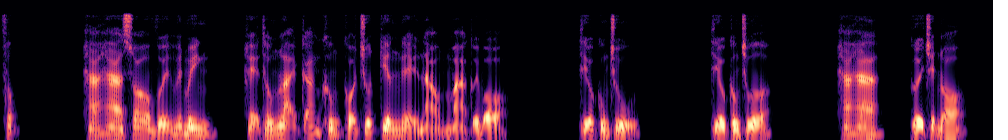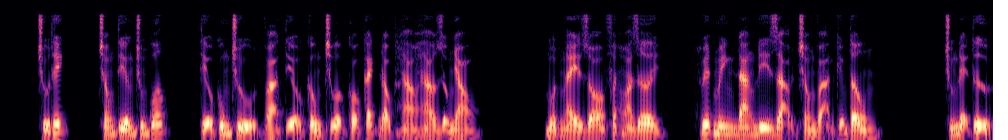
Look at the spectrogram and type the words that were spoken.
Phúc! Ha ha so với huyết minh, hệ thống lại càng không có chút kiêng nể nào mà cười bỏ. Tiểu công chủ! Tiểu công chúa! Ha ha, cười chết nó! Chú thích, trong tiếng Trung Quốc, tiểu cung chủ và tiểu công chúa có cách đọc hao hao giống nhau. Một ngày gió phất hoa rơi, huyết minh đang đi dạo trong vạn kiếm tông. Chúng đệ tử,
